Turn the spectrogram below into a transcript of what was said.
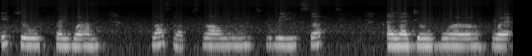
it to stay warm. Lots of long shirts. I like to wear, wear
